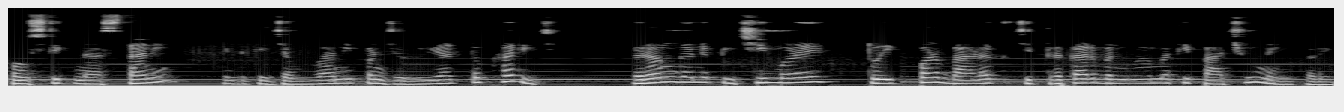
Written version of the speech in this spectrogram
પૌષ્ટિક નાસ્તાની એટલે કે જમવાની પણ જરૂરિયાત તો ખરી જ. રંગ અને પીછી મળે તો એક પણ બાળક ચિત્રકાર બનવામાંથી પાછું નહીં પડે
